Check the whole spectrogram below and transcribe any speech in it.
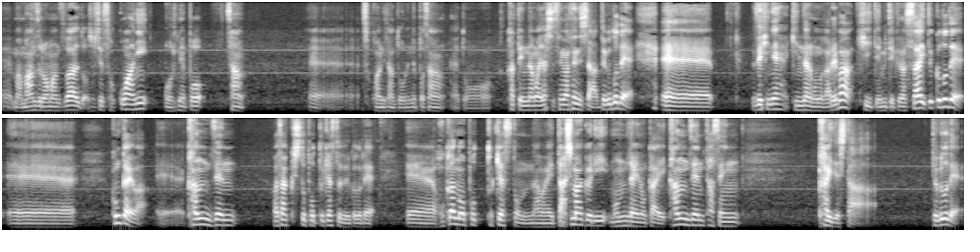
えーまあ、マンズロマンズワールドそしてそこはにオルネポさんえー、そこはにさんとオルネポさん、えーと、勝手に名前出してすみませんでした。ということで、えー、ぜひね気になるものがあれば聞いてみてください。ということで、えー、今回は、えー、完全私とポッドキャストということで、えー、他のポッドキャストの名前出しまくり問題の回完全多選回でした。ということで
